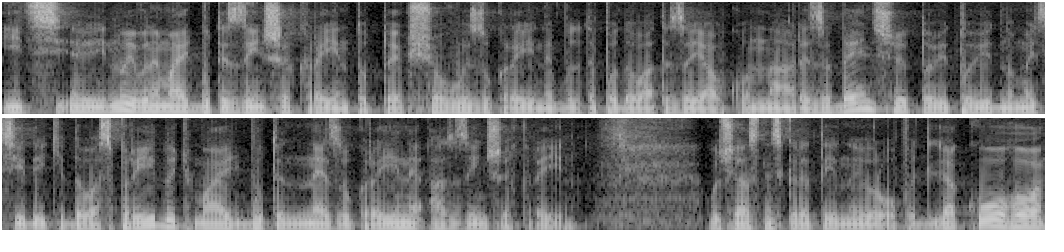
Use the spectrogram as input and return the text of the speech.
і ці, е, ну, і вони мають бути з інших країн. Тобто, якщо ви з України будете подавати заявку на резиденцію, то відповідно митці, які до вас приїдуть, мають бути не з України, а з інших країн. Учасниць креативної Європи. Для кого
